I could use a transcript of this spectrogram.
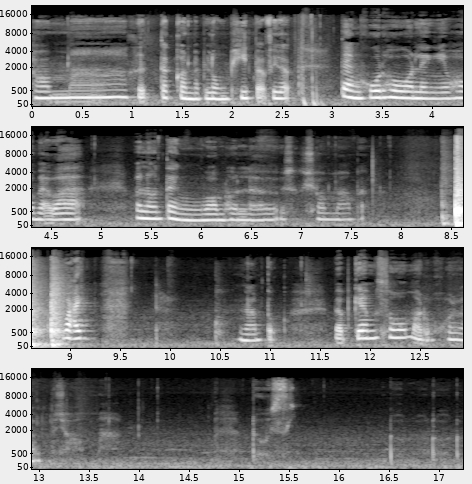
ชอบมาก คือแต่ก่อนแบบลงผิดแบบฟีลแบบแต่งคูลโทนอะไรเงี้ยพอแบบว่ามาลองแต่งวอร์มโทนแล้วรู้สึกชอบมากแบบไว้น้ำตกแบบแก้มส้มอะทุกคนแบบชอบมาก ดูสิดูดูดู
